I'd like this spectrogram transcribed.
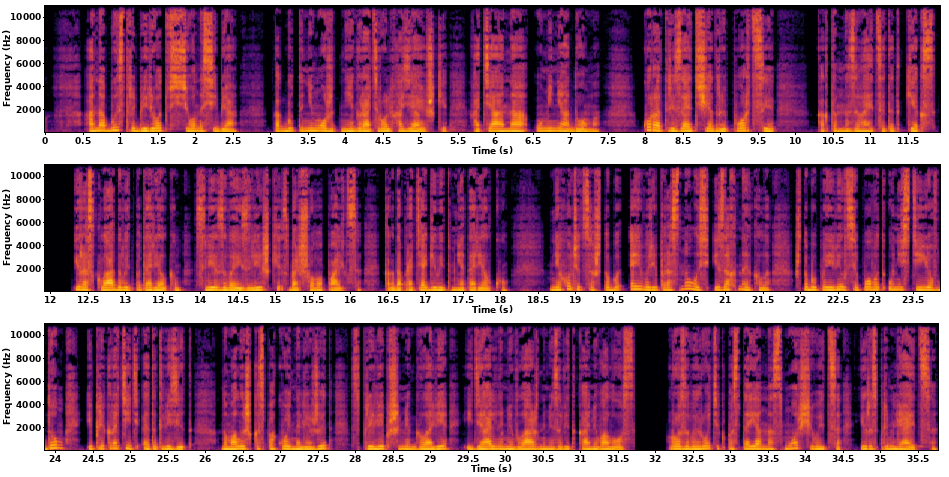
Она быстро берет все на себя, как будто не может не играть роль хозяюшки, хотя она у меня дома. Кора отрезает щедрые порции, как там называется этот кекс, и раскладывает по тарелкам, слизывая излишки с большого пальца, когда протягивает мне тарелку — мне хочется, чтобы Эйвори проснулась и захныкала, чтобы появился повод унести ее в дом и прекратить этот визит, но малышка спокойно лежит с прилипшими к голове идеальными влажными завитками волос. Розовый ротик постоянно сморщивается и распрямляется.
